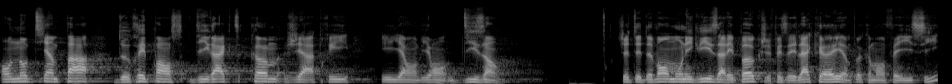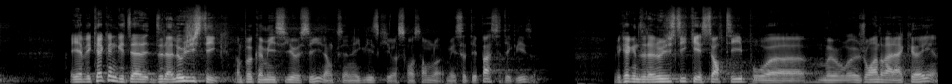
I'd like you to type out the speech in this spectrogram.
on n'obtient pas de réponse directe comme j'ai appris il y a environ dix ans. J'étais devant mon église à l'époque, je faisais l'accueil, un peu comme on fait ici. Et il y avait quelqu'un qui était de la logistique, un peu comme ici aussi, donc c'est une église qui se ressemble, mais ce n'était pas cette église. Il y avait quelqu'un de la logistique qui est sorti pour euh, me rejoindre à l'accueil.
